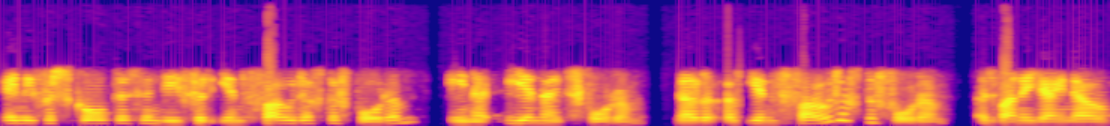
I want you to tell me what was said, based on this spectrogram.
en die verskil tussen die vereenvoudigde vorm en 'n een eenheidsvorm. Nou 'n eenvoudigde vorm is wanneer jy nou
